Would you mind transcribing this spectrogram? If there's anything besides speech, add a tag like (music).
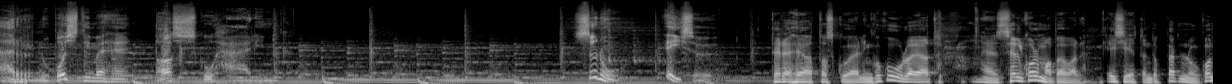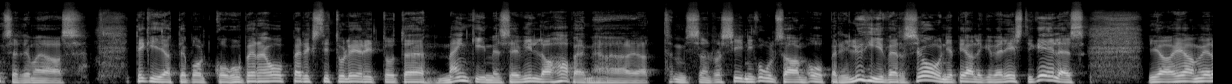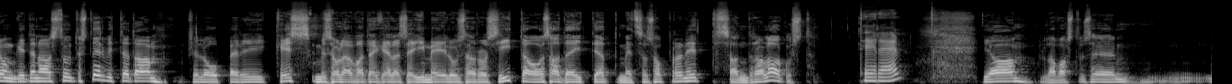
Pärnu Postimehe taskuhääling. sõnu ei söö tere, head taskuhäälingu kuulajad. sel kolmapäeval esietendub Pärnu kontserdimajas tegijate poolt kogu pere ooperiks tituleeritud Mängime Sevilla habemeajajat, mis on Rossini kuulsa ooperi lühiversioon ja pealegi veel eesti keeles. ja hea meel ongi täna stuudios tervitada selle ooperi keskmes oleva tegelase imeilusa Rosita osatäitjat, metsasopranit Sandra Laagust. tere ja lavastuse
